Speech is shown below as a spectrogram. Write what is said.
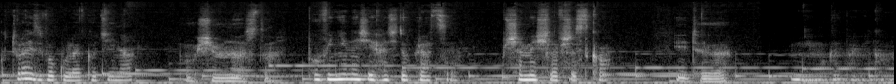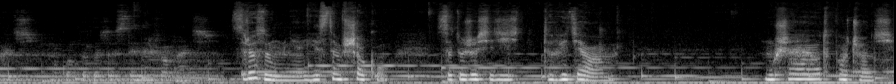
Która jest w ogóle godzina? Osiemnasta. Powinieneś jechać do pracy. Przemyślę wszystko. I tyle. Nie mogę panikować. Mogłoby go to zdenerwować. Zrozum mnie, jestem w szoku. Za dużo się dziś dowiedziałam. Muszę odpocząć.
